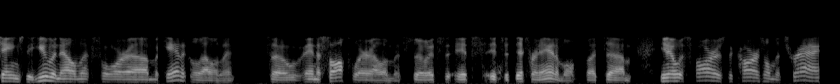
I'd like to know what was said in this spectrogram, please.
changed the human element for a mechanical element, so and a software element. So it's it's it's a different animal. But um, you know, as far as the cars on the track,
